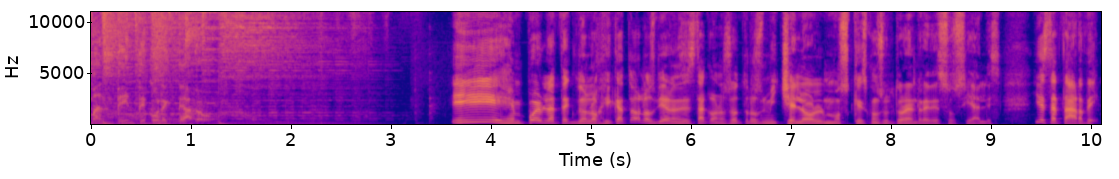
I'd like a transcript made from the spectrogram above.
Mantente conectado. Y en Puebla Tecnológica, todos los viernes está con nosotros Michelle Olmos, que es consultora en redes sociales. Y esta tarde,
